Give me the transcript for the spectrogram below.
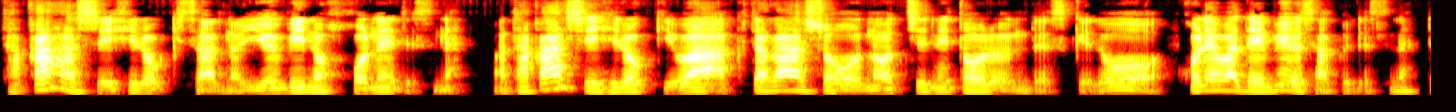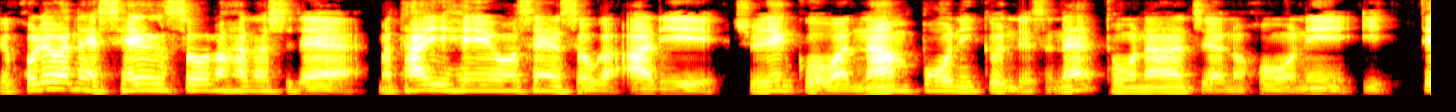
高橋博樹さんの指の骨ですね。まあ、高橋博樹は芥川賞を後に取るんですけど、これはデビュー作ですね。で、これはね、戦争の話で、まあ、太平洋戦争があり、主人公は南方に行くんですね。東南アジアの方に行って、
